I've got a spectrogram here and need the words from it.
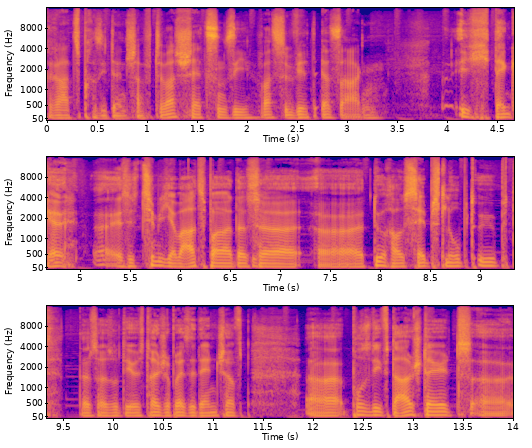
Ratspräsidentschaft. Was schätzen Sie, was wird er sagen? Ich denke, äh, es ist ziemlich erwartbar, dass er äh, durchaus Selbstlob übt, dass also die österreichische Präsidentschaft äh, positiv darstellt. Äh,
